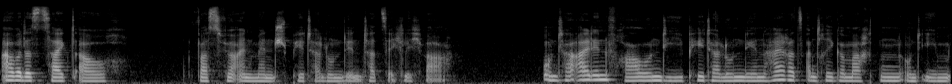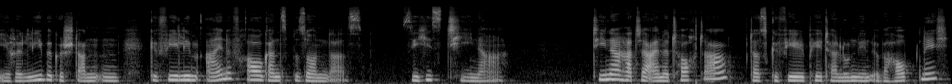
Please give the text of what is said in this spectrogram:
aber das zeigt auch, was für ein Mensch Peter Lundin tatsächlich war. Unter all den Frauen, die Peter Lundin Heiratsanträge machten und ihm ihre Liebe gestanden, gefiel ihm eine Frau ganz besonders. Sie hieß Tina. Tina hatte eine Tochter, das gefiel Peter Lundin überhaupt nicht,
